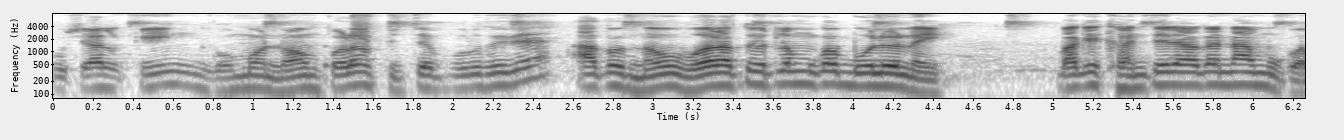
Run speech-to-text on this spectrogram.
કુશાલ કિંગ ગોમો નોમ પડો પિક્ચર પૂરું થઈ જાય. આ તો નવું વર હતું એટલે હું કોઈ બોલ્યો નહીં. બાકી ખંચેરી વગર ના મૂકો.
